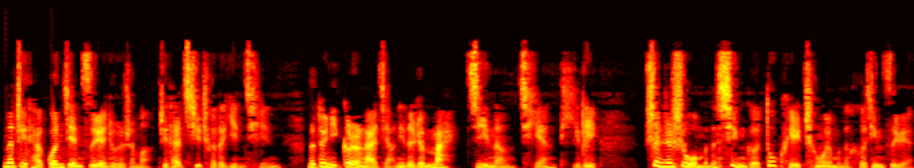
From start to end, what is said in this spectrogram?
那这台关键资源就是什么？这台汽车的引擎。那对你个人来讲，你的人脉、技能、钱、体力，甚至是我们的性格，都可以成为我们的核心资源。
